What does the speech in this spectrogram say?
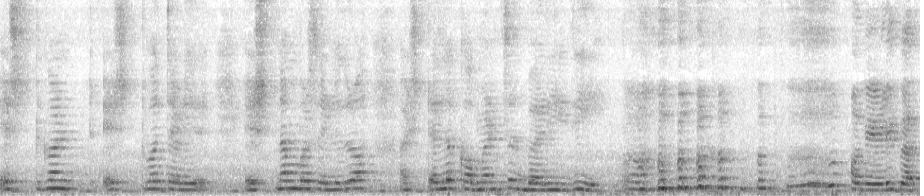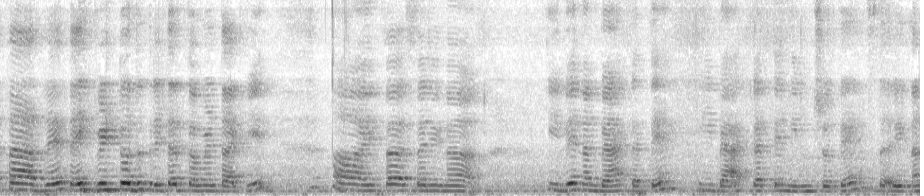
ಎಷ್ಟು ಗಂಟೆ ಎಷ್ಟು ಹೊತ್ತು ಹೇಳಿದ್ರಿ ಎಷ್ಟು ನಂಬರ್ಸ್ ಹೇಳಿದ್ರು ಅಷ್ಟೆಲ್ಲ ಕಮೆಂಟ್ಸ್ ಬರೀರಿ. ಅವ್ನು ಹೇಳಿದ ಅರ್ಥ ಆದರೆ ದಯವಿಟ್ಟು ಅದಕ್ಕೆ ರಿಟರ್ನ್ ಕಮೆಂಟ್ ಹಾಕಿ. ಆಯಿತಾ ಆಯ್ತಾ ಸರಿನಾ? ಇದೇ ನನ್ನ ಬ್ಯಾಗ್ ಕತೆ. ಈ ಬ್ಯಾಗ್ ಕತೆ ನಿಮ್ಮ ಜೊತೆ. ಸರಿನಾ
